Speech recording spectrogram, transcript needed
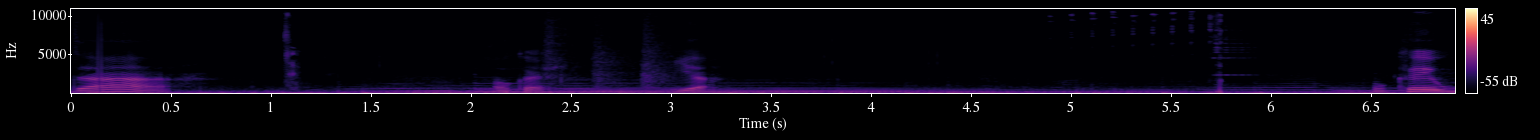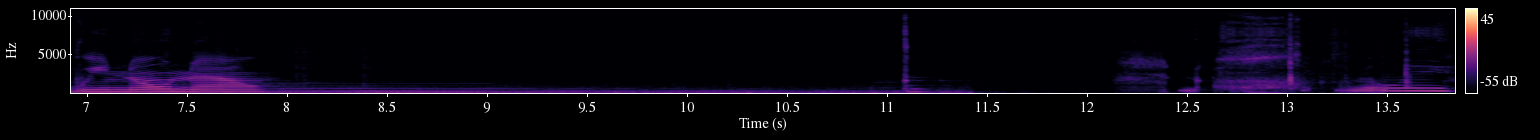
that. Okay, yeah. Okay, we know now. really?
